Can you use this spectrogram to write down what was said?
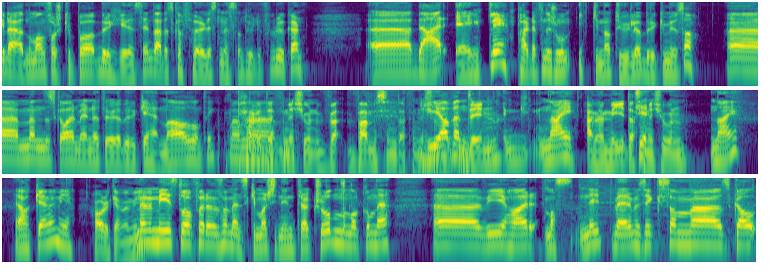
greia når man forsker på brukergrensen, det er at det skal føles mest naturlig for brukeren. Eh, det er egentlig per definisjon ikke naturlig å bruke musa. Eh, men det skal være mer naturlig å bruke hendene og sånne ting. Men, Per definisjon. Hvem sin definisjon? Din? Nei. MMI-definisjonen? Nei, jeg har ikke MMI. Har du ikke MMI? MMI står for, for menneske-maskin-interaksjon, nok om det. Uh, vi har masse, litt mer musikk som uh, skal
